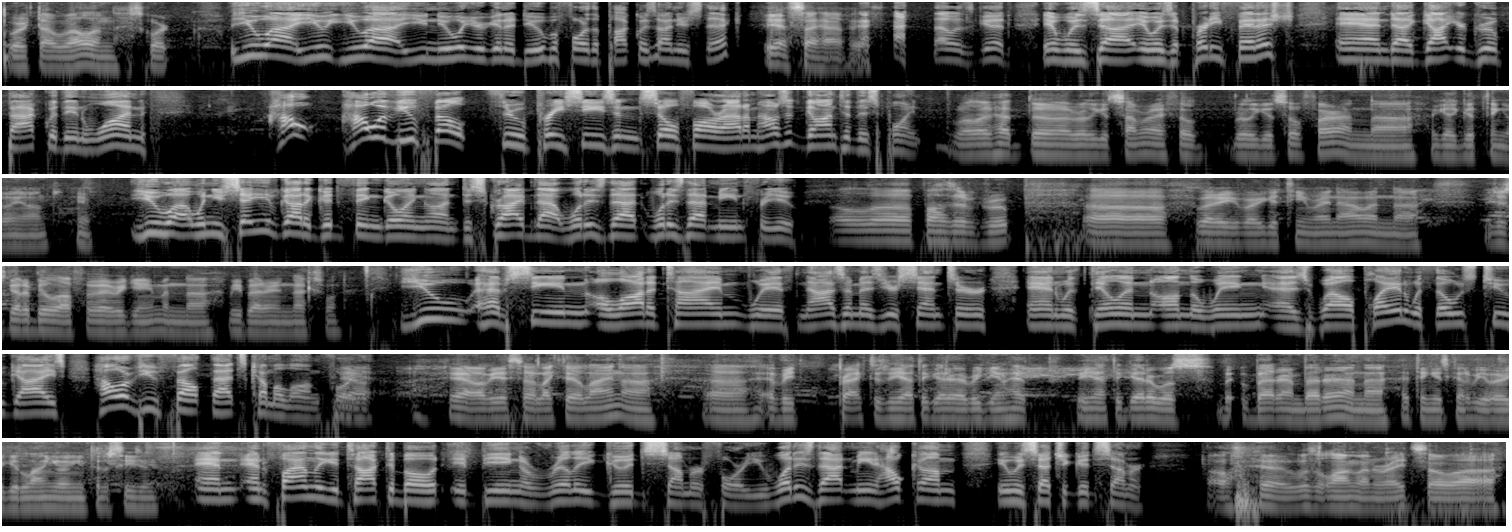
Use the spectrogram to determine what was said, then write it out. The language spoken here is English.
Worked out well and scored. You uh, you you uh, you knew what you were going to do before the puck was on your stick. Yes, I have it. that was good. It was uh, it was a pretty finish, and uh, got your group back within one. How how have you felt through preseason so far, Adam? How's it gone to this point? well, I've had a really good summer. I feel really good so far, and uh, we got a good thing going on here. You uh, when you say you've got a good thing going on, describe that. What is that? What does that mean for you? Well, uh, positive group, uh, very very good team right now, and uh, we just got to build off of every game and uh, be better in the next one. You have seen a lot of time with Nazem as your center and with Dillon on the wing as well. Playing with those two guys, how have you felt that's come along for yeah. you? Yeah, obviously I like their line. Uh, uh, every practice we had together, every game we had together was better and better, and uh, I think it's going to be a very good line going into the season. And and finally, you talked about it being a really good summer for you. What does that mean? How come it was such a good summer? Well, it was a long one, right? So uh,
